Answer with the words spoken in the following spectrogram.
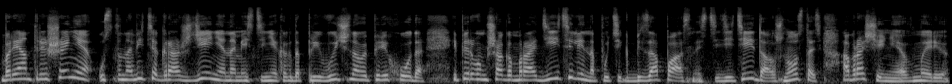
Вариант решения – установить ограждение на месте некогда привычного перехода. И первым шагом родителей на пути к безопасности детей должно стать обращение в мэрию.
